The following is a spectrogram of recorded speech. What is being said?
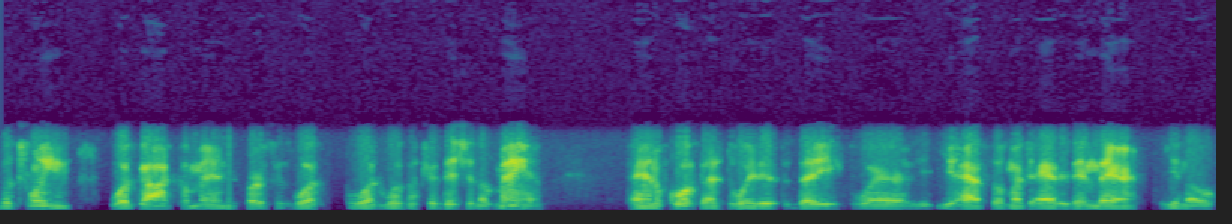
between what God commanded versus what what was a tradition of man. And of course, that's the way it is today, where you have so much added in there, you know,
